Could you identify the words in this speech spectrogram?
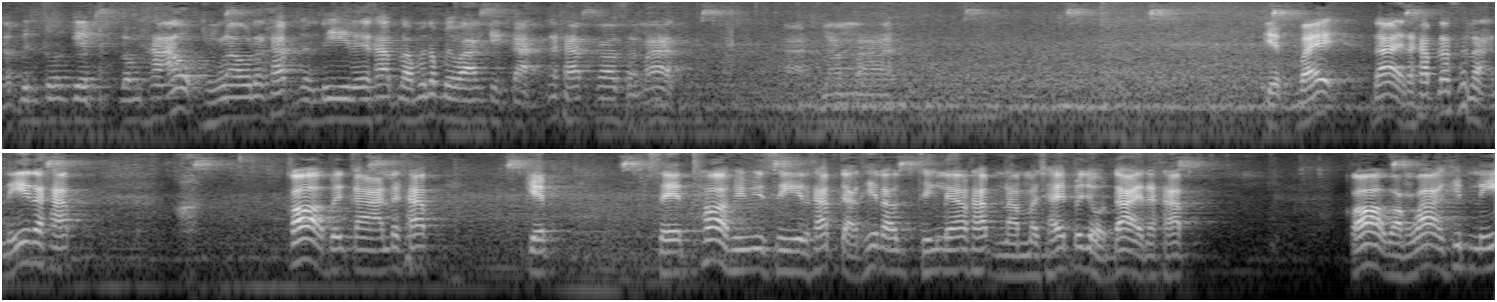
ครับเป็นตัวเก็บรองเท้าของเรานะครับ อย่างดีเลยครับ เราไม่ต้องไปวางเกะกะนะครับ ก็สามารถอ่านำมาเก็บไว้ได้นะครับ ลักษณะนี้นะครับ ก็เป็นการนะครับ เก็บเศษท่อ PVC นะครับ จากที่เราทิ้งแล้วครับนำมาใช้ประโยชน์ได้นะครับ ก็หวังว่าคลิปนี้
